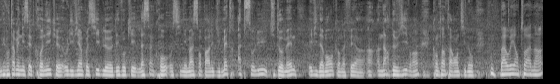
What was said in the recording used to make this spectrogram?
Mais pour terminer cette chronique, euh, Olivier, impossible d'évoquer la synchro au cinéma sans parler du maître absolu du domaine, évidemment, qu'on a fait un, un- un art de vivre, hein, Quentin Tarantino. Bah oui, Antoine. hein.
